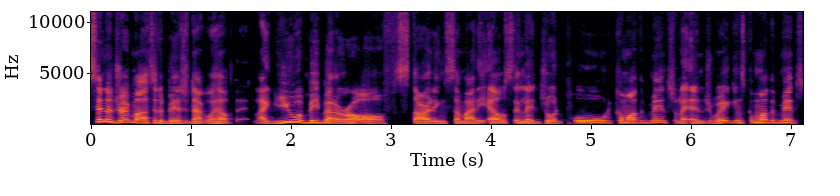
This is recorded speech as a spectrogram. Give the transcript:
sending Draymond to the bench is not going to help that. Like you would be better off starting somebody else and let Jordan Poole come off the bench, or let Andrew Wiggins come off the bench.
